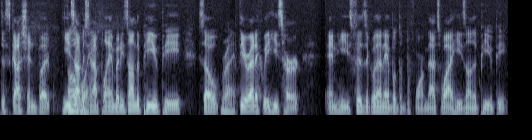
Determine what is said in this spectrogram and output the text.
discussion but he's Oh, obviously boy. not playing but he's on the PUP so Right. theoretically he's hurt and he's physically unable to perform that's why he's on the PUP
